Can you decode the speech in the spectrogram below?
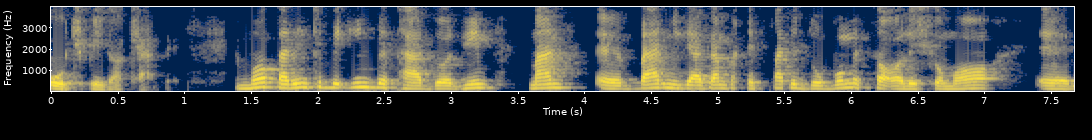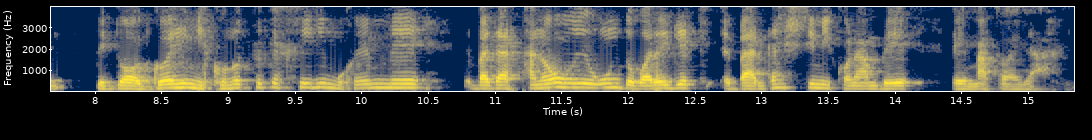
اوج پیدا کرده. ما برای اینکه به این بپردازیم من برمیگردم به قسمت دوم سوال شما. به دادگاه میکنوت چون که خیلی مهمه و در پناه اون دوباره یک برگشتی می‌کنم به مسائل اخیر.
